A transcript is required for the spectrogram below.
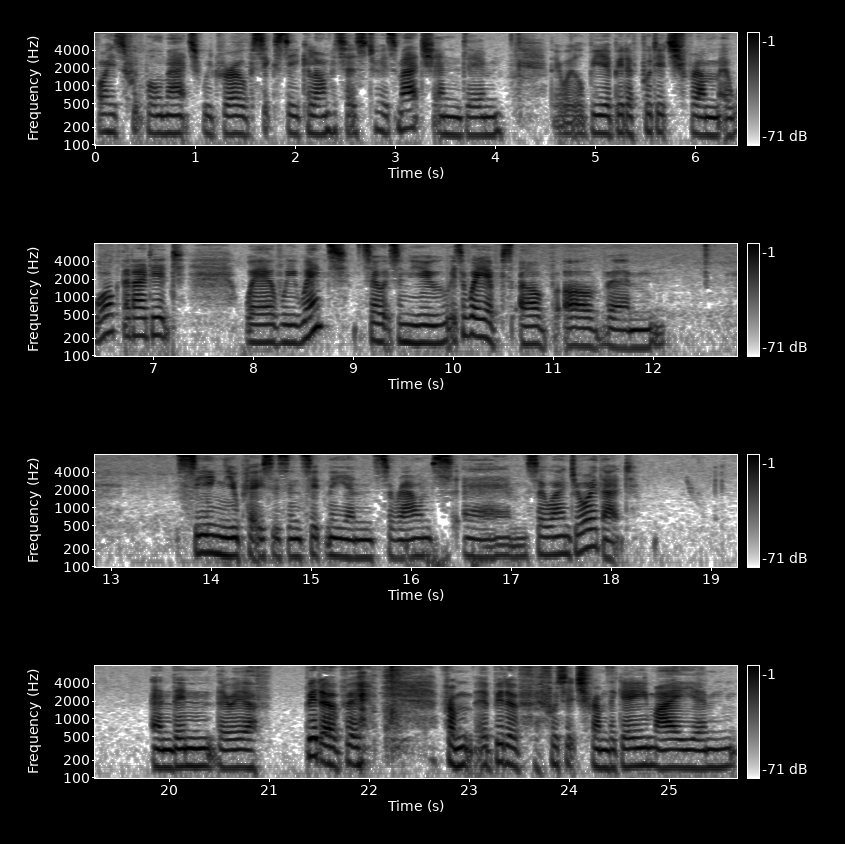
for his football match. We drove 60 kilometers to his match and um, there will be a bit of footage from a walk that I did where we went so it's a new it's a way of of, of um, seeing new places in Sydney and surrounds um, so I enjoy that and then there are a bit of uh, from a bit of footage from the game. I um,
